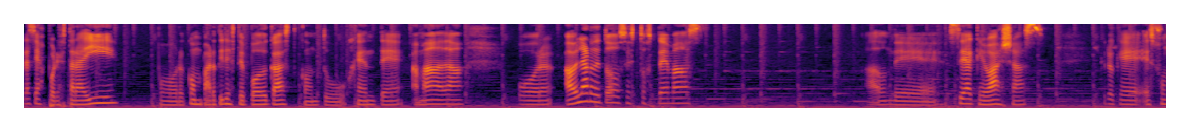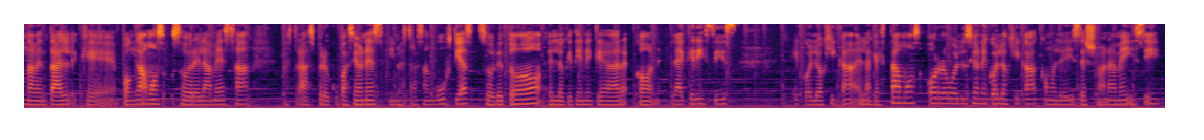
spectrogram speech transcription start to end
Gracias por estar ahí por compartir este podcast con tu gente amada, por hablar de todos estos temas a donde sea que vayas. Creo que es fundamental que pongamos sobre la mesa nuestras preocupaciones y nuestras angustias, sobre todo en lo que tiene que ver con la crisis ecológica en la que estamos o revolución ecológica, como le dice Joanna Macy,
